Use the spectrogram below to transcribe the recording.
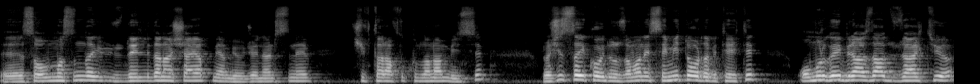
e, savunmasını da %50'den aşağı yapmayan bir oyuncu. Enerjisini çift taraflı kullanan bir isim. Raşit sayı koyduğun zaman e, Semih de orada bir tehdit. Omurgayı biraz daha düzeltiyor.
